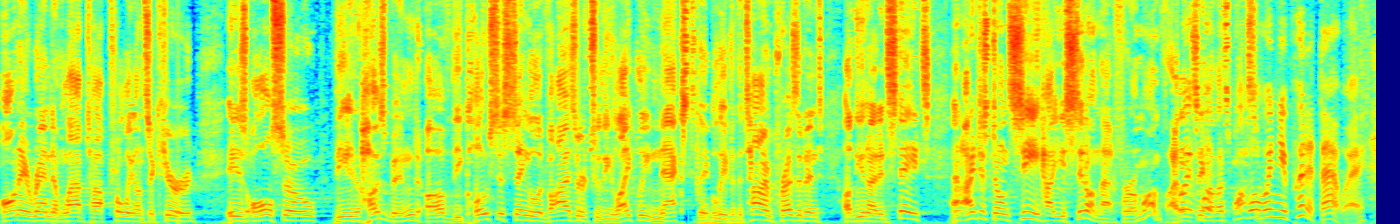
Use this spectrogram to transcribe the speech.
on a random laptop, totally unsecured, is also the husband of the closest single advisor to the likely next, they believed at the time, president of the United States. And I just don't see how you sit on that for a month. I don't Wait, see well, how that's possible. Well, when you put it that way.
